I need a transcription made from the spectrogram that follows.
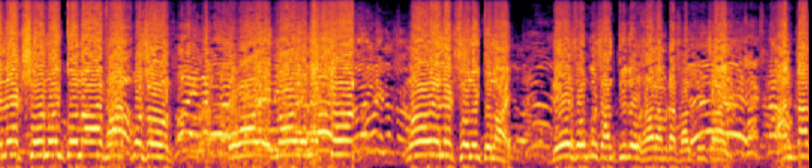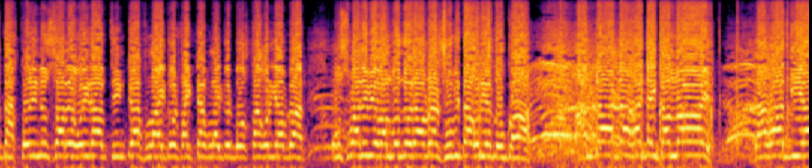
ইলেকশন হইতো না পাঁচ বছর। ইলেকশন নো ইলেকশন হইতো নাই। দেশ অঙ্কু শান্তি দরকার আমরা শান্তি চাই। আমরা ডাক্তার ইনুস স্যারে কইরাম, তিনটা ফ্লাইটর চারটা ফ্লাইটর ব্যবস্থা করি আমরা। উসমানী বিমানবন্দরে আমরা সুবিধা করিয়া দৌকা। আমরা ঢাকা যাইতাম নাই। ঢাকাত গিয়া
